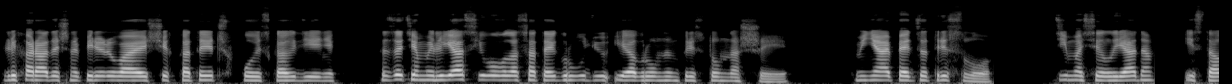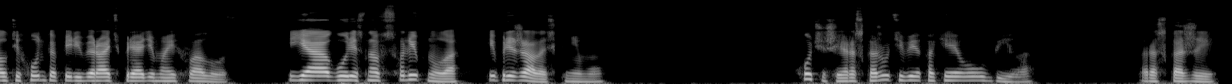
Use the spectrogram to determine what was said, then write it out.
лихорадочно перерывающих коттедж в поисках денег, затем Илья с его волосатой грудью и огромным крестом на шее. Меня опять затрясло. Дима сел рядом и стал тихонько перебирать пряди моих волос. Я горестно всхлипнула и прижалась к нему. Хочешь, я расскажу тебе, как я его убила?» «Расскажи»,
